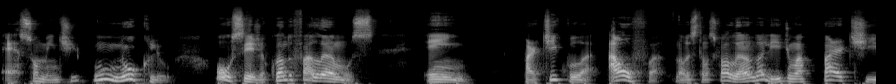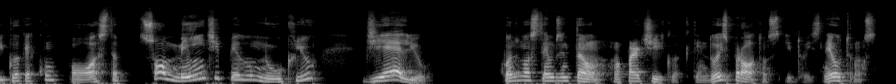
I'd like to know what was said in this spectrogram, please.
é somente um núcleo. Ou seja, quando falamos em partícula alfa, nós estamos falando ali de uma partícula que é composta somente pelo núcleo de hélio. Quando nós temos então uma partícula que tem dois prótons e dois nêutrons,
